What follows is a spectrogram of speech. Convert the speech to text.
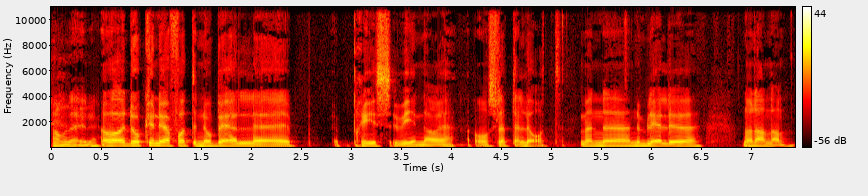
ja men det är det. Och då kunde jag fått en Nobelprisvinnare och släppt en låt. Men eh, nu blev det någon annan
